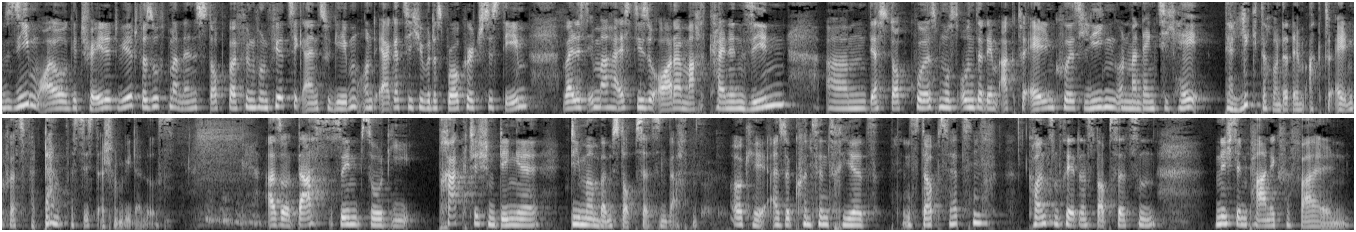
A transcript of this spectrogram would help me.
7 Euro getradet wird, versucht man einen Stop bei 45 einzugeben und ärgert sich über das Brokerage-System, weil es immer heißt, diese Order macht keinen Sinn. Ähm, der Stopkurs muss unter dem aktuellen Kurs liegen und man denkt sich, hey, der liegt doch unter dem aktuellen Kurs. Verdammt, was ist da schon wieder los? Also das sind so die praktischen Dinge, die man beim Stopsetzen beachten sollte. Okay, also konzentriert den Stop setzen. Konzentriert den Stop setzen nicht in Panik verfallen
